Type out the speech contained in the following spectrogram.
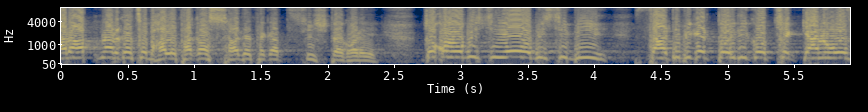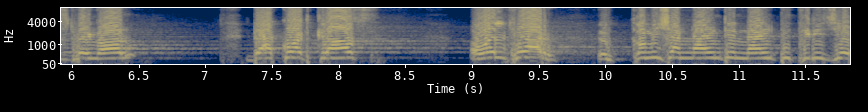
আর আপনার কাছে ভালো থাকার সাথে থাকার চেষ্টা করে। যখন OBC A OBC B certificate তৈরি করছে, কেন West Bengal backward class welfare commission nineteen ninety three যে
